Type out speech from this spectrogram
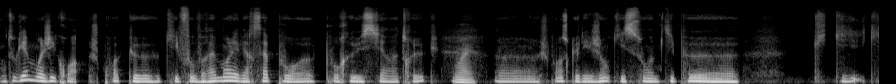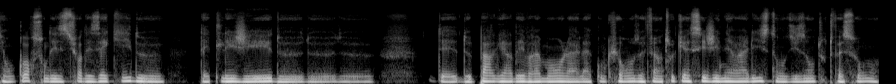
En tout cas, moi, j'y crois. Je crois que qu'il faut vraiment aller vers ça pour pour réussir un truc. Ouais. Euh, je pense que les gens qui sont un petit peu euh, qui, qui, qui encore sont des, sur des acquis de d'être léger, de de, de de de pas regarder vraiment la, la concurrence, de faire un truc assez généraliste en se disant de toute façon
